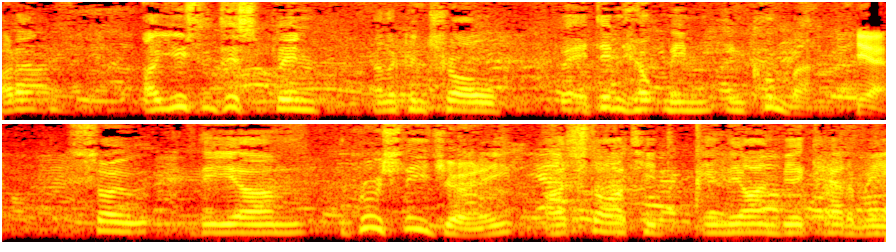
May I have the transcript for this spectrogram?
I don't. I used the discipline and the control, but it didn't help me in, in combat. Yeah. So the, um, the Bruce Lee journey, I started in the IMB Academy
